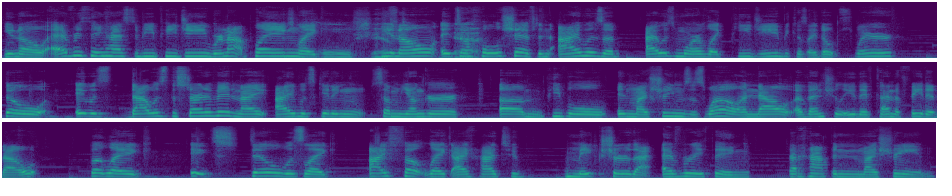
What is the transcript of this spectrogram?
you know everything has to be pg we're not playing like you know it's a whole shift. And i was a i was more of like pg because i don't swear. So it was that was the start of it. And i i was getting some younger um people in my streams as well. And now eventually they've kind of faded out. But like it still was like i felt like i had to make sure that everything that happened in my stream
